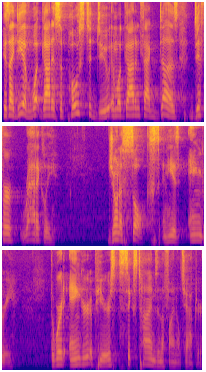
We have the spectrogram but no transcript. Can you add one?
His idea of what God is supposed to do and what God in fact does differ radically. Jonah sulks and he is angry. The word anger appears six times in the final chapter.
